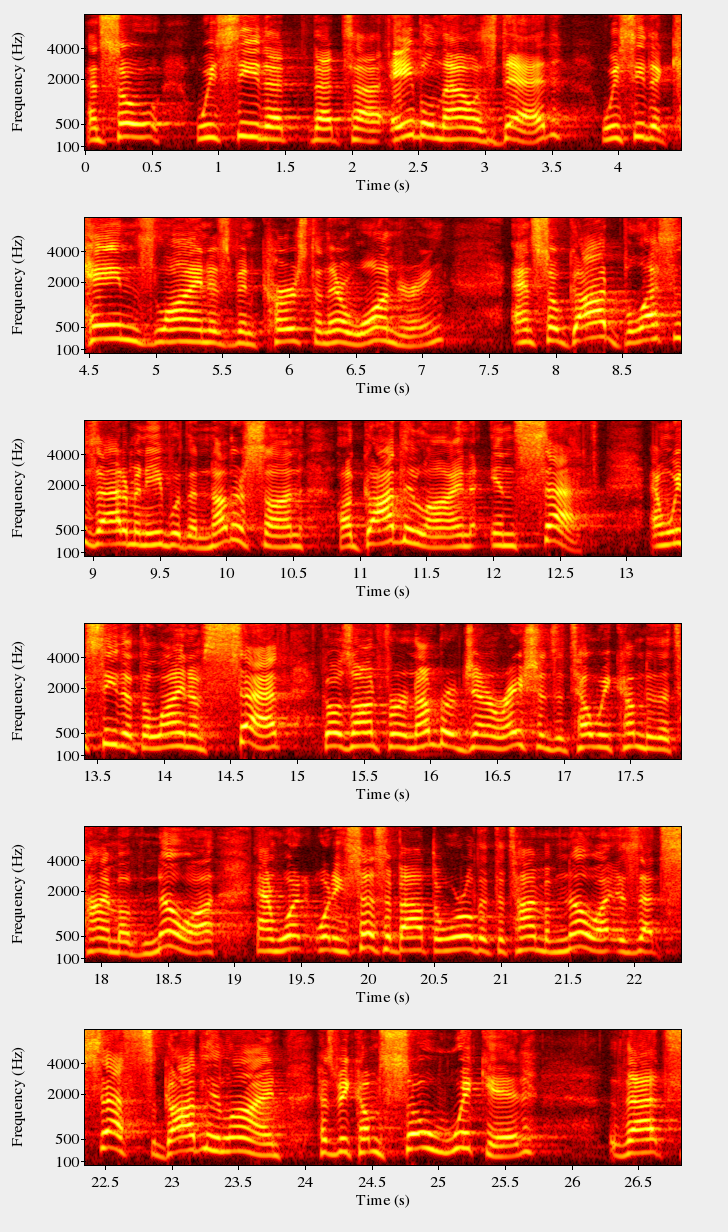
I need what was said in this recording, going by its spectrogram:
And so we see that, that uh, Abel now is dead. We see that Cain's line has been cursed and they're wandering. And so God blesses Adam and Eve with another son, a godly line in Seth. And we see that the line of Seth goes on for a number of generations until we come to the time of Noah. And what, what he says about the world at the time of Noah is that Seth's godly line has become so wicked that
